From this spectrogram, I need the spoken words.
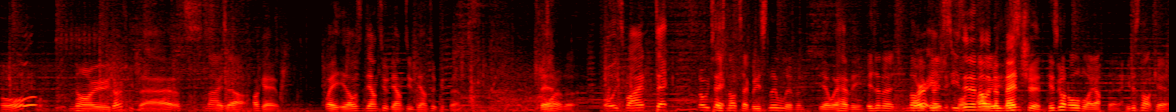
oh no, don't do that. That's he's out. Okay. Wait, that was down two, down two, down two. Confirm. Fair. it. Oh, he's fine. Tech. No He's not tech, but he's still living. Yeah, we're heavy. He's in a not Where- a he's, he's in another Oh, he's- dimension. he's gone all the way up there. He does not care.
